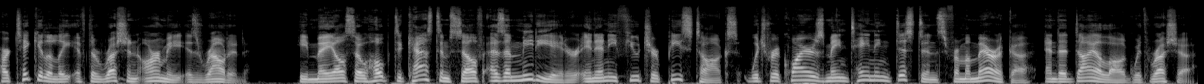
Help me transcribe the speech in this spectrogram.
particularly if the Russian army is routed. He may also hope to cast himself as a mediator in any future peace talks, which requires maintaining distance from America and a dialogue with Russia.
